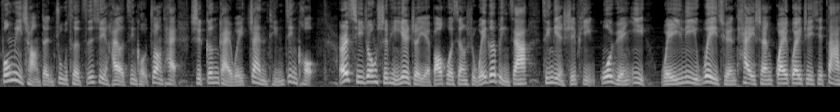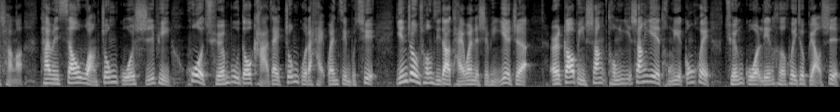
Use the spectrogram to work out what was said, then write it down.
蜂蜜厂等注册资讯，还有进口状态，是更改为暂停进口。而其中食品业者也包括像是维格饼家、经典食品、郭元益、维力、味全、泰山、乖乖这些大厂啊，他们销往中国食品货全部都卡在中国的海关进不去，严重冲击到台湾的食品业者。而高饼商同业商业同业工会全国联合会就表示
